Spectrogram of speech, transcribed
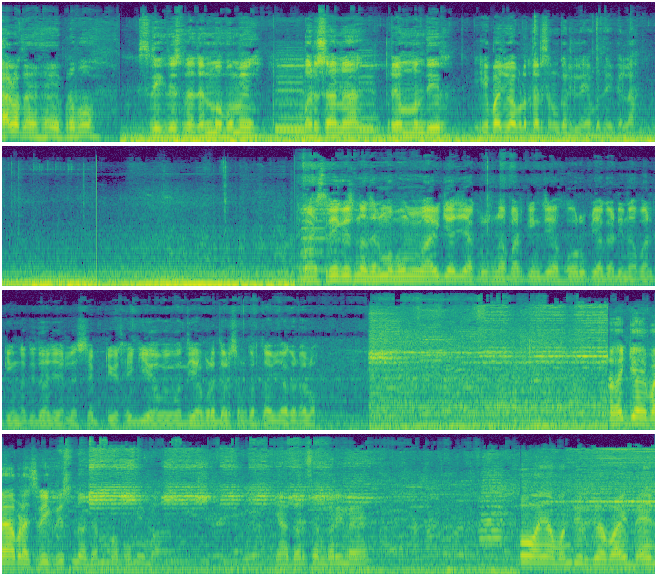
હાલો તો હે પ્રભુ. શ્રી કૃષ્ણ જન્મભૂમિ બરસાના પ્રેમ મંદિર એ બાજુ આપણે દર્શન કરી લઈએ બધે પેલા ભાઈ શ્રી કૃષ્ણ જન્મભૂમિમાં આવી ગયા છે આ કૃષ્ણ પાર્કિંગ છે. સો રૂપિયા ગાડીના પાર્કિંગના દીધા છે એટલે સેફટી થઈ ગઈ. હવે વધી આપણે દર્શન કરતા હોઈએ આગળ. હાલો. થઈ ગયા ભાઈ આપણે શ્રી કૃષ્ણ જન્મભૂમિમાં. ત્યાં દર્શન કરી લે તો અહીંયા મંદિર છે ભાઈ મેન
